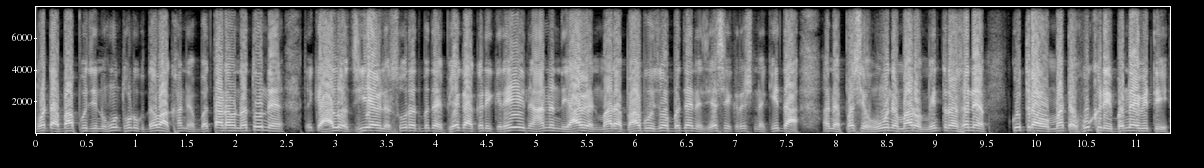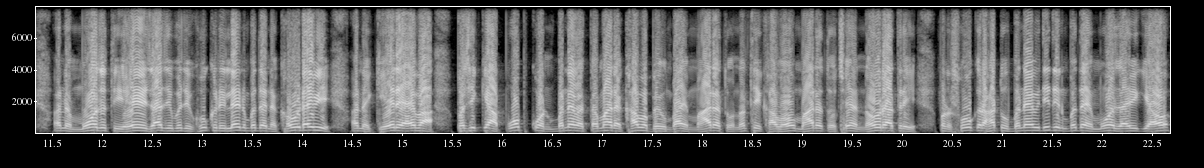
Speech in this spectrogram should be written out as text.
મોટા બાપુજીને હું થોડુંક દવાખાને બતાડવાનું હતું ને, તો કે હાલો જી એટલે સુરત બધા ભેગા કરી રહીને આનંદ આવે ને મારા બાબુ જો બધાને જય શ્રી કૃષ્ણ કીધા. અને પછી હું ને મારો મિત્ર છે ને, કૂતરાઓ માટે હુખડી બનાવી હતી. અને મોજથી હે, જાજી બધી હુખડી લઈને બધાને ખવડાવી અને ઘેરે આવ્યા. પછી કે આ પોપકોર્ન બનાવે તમારે ખાવા ભાઈ ભાઈ, મારે તો નથી ખાવા મારે તો છે નવરાત્રી. પણ છોકરા હાટું બનાવી દીધી ને બધાય મોજ આવી ગયા હો.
